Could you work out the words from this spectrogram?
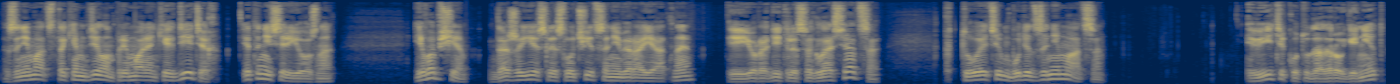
Заниматься таким делом при маленьких детях — это несерьезно. И вообще, даже если случится невероятное, и ее родители согласятся, кто этим будет заниматься? Витику туда дороги нет.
